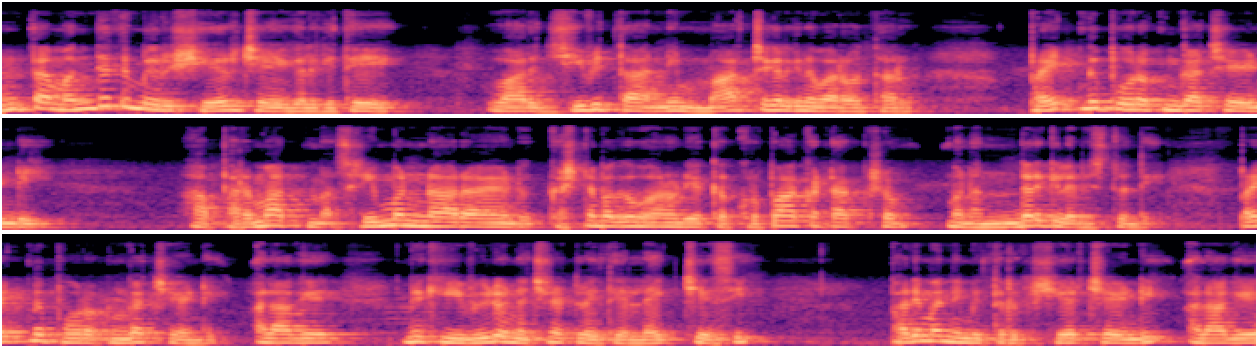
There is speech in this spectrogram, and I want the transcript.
ఎంతమందికి మీరు షేర్ చేయగలిగితే వారి జీవితాన్ని మార్చగలిగిన వారు అవుతారు ప్రయత్నపూర్వకంగా చేయండి. ఆ పరమాత్మ శ్రీమన్నారాయణుడు కృష్ణ భగవానుడి యొక్క కృపా కటాక్షం మనందరికీ లభిస్తుంది. ప్రయత్నపూర్వకంగా చేయండి. అలాగే మీకు ఈ వీడియో నచ్చినట్లయితే లైక్ చేసి పది మంది మిత్రులకు షేర్ చేయండి. అలాగే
